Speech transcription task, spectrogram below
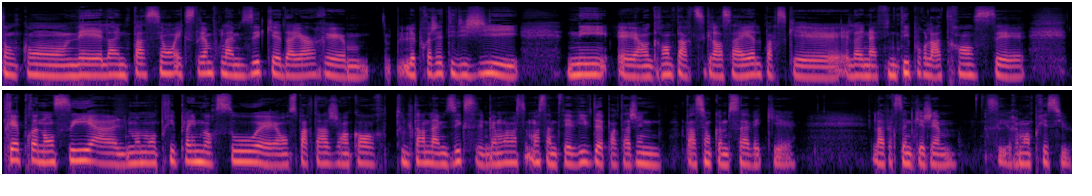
Donc, on, mais elle a une passion extrême pour la musique. D'ailleurs, euh, le projet TDJ est né euh, en grande partie grâce à elle parce qu'elle a une affinité pour la trance euh, très prononcée. Elle m'a montré plein de morceaux. Euh, on se partage encore tout le temps de la musique. C'est, ben, moi, moi, ça me fait vivre de partager une passion comme ça avec euh, la personne que j'aime. C'est vraiment précieux.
